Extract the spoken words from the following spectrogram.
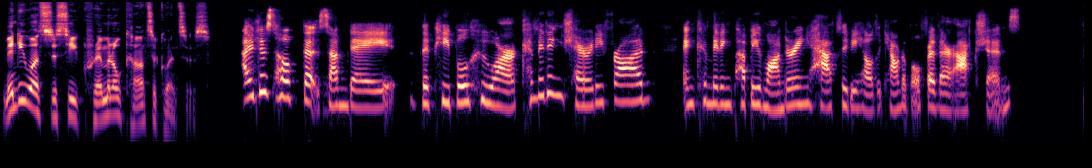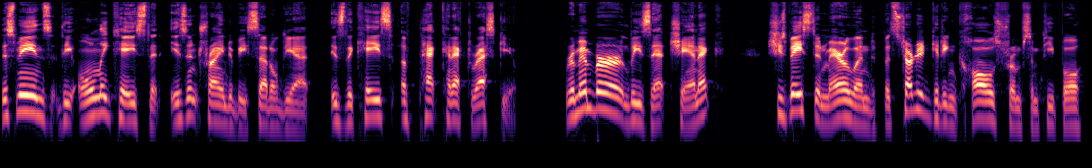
Mindi wants to see criminal consequences. I just hope that someday the people who are committing charity fraud and committing puppy laundering have to be held accountable for their actions. This means the only case that isn't trying to be settled yet is the case of Pet Connect Rescue. Remember Lisette Chanik? She's based in Maryland, but started getting calls from some people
